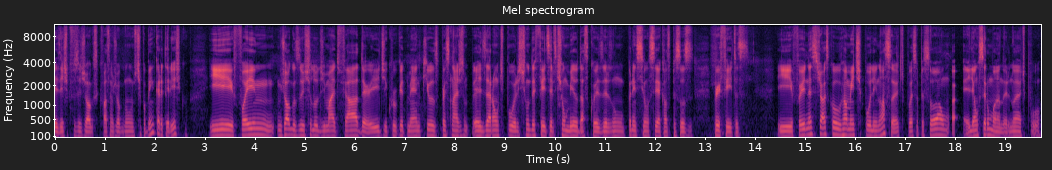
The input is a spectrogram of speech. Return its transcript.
existe para fazer jogos que façam um jogo num tipo bem característico. E foi em, em jogos do estilo de Might Father e de Crooked Man que os personagens, eles eram, tipo, eles tinham defeitos, eles tinham medo das coisas, eles não pareciam ser aquelas pessoas perfeitas. E foi nesses jogos que eu realmente, tipo, olhei, nossa, tipo, essa pessoa, é um- ele é um ser humano, ele não é, tipo,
